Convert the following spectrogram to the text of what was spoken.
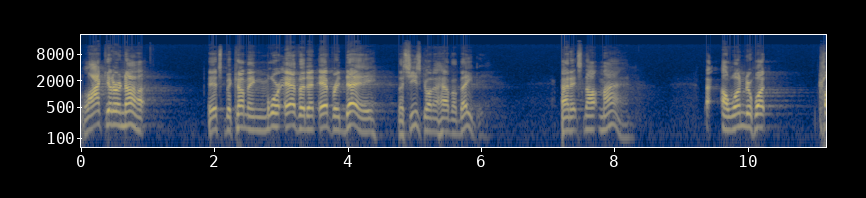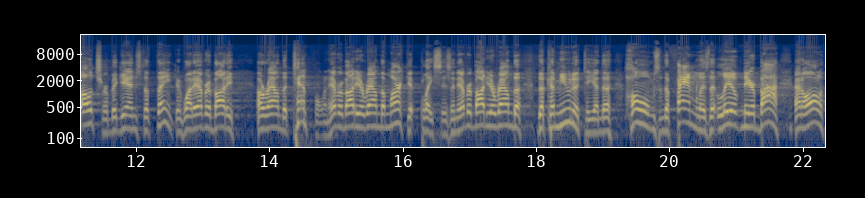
like it or not, it's becoming more evident every day that she's going to have a baby. And it's not mine. I wonder what culture begins to think and what everybody around the temple and everybody around the marketplaces and everybody around the, the community and the homes and the families that lived nearby. And all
